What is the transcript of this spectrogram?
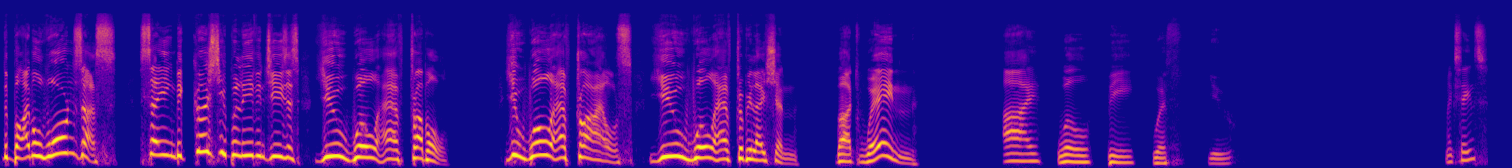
the Bible warns us, saying because you believe in Jesus, you will have trouble. You will have trials. You will have tribulation. But when I will be with you. Make sense?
